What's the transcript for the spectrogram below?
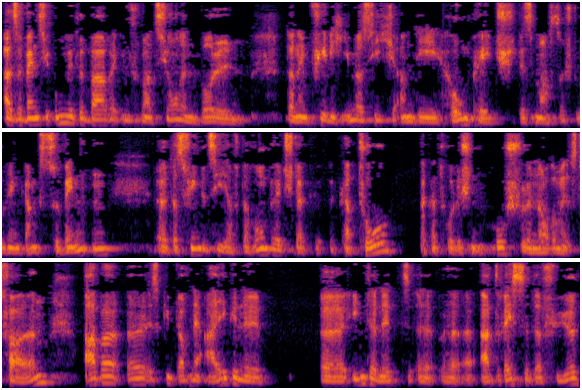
Also wenn Sie unmittelbare Informationen wollen, dann empfehle ich immer, sich an die Homepage des Masterstudiengangs zu wenden. Äh, das findet sich auf der Homepage der Kato, der Katholischen Hochschule Nordrhein-Westfalen. Aber äh, es gibt auch eine eigene äh, Internetadresse dafür,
